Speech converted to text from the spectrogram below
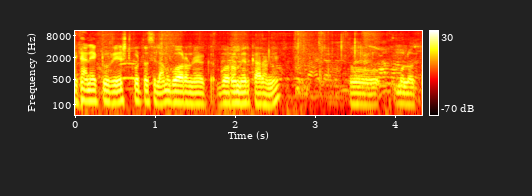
এখানে একটু রেস্ট করতেছিলাম গরমের গরমের কারণে। তো মূলত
